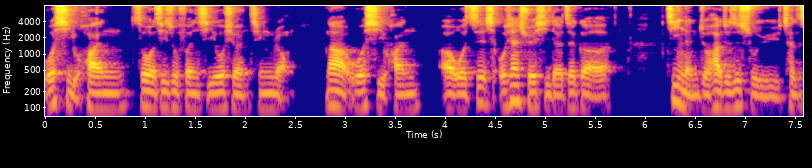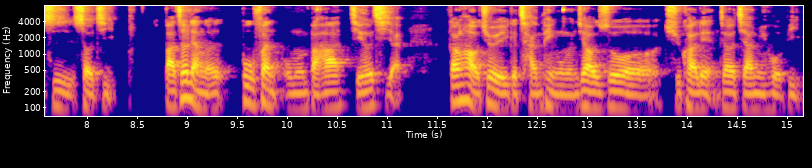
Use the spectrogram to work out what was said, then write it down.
我喜欢做技术分析，我喜欢金融，那我喜欢。呃，我这我现在学习的这个技能的话，就是属于城市设计。把这两个部分，我们把它结合起来，刚好就有一个产品，我们叫做区块链，叫加密货币。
